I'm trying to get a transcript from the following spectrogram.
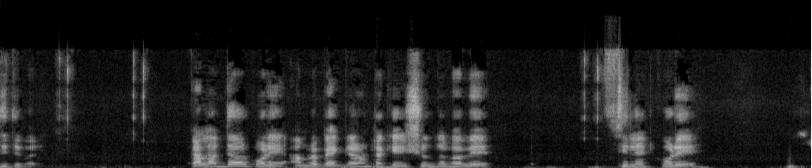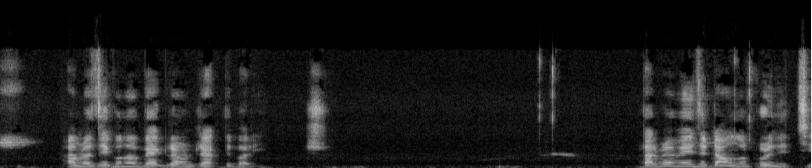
দিতে পারি। কালার দেওয়ার পরে আমরা ব্যাকগ্রাউন্ডটাকে সুন্দরভাবে সিলেক্ট করে আমরা যে কোনো ব্যাকগ্রাউন্ড রাখতে পারি। তারপরে আমি এই যে ডাউনলোড করে নিচ্ছি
